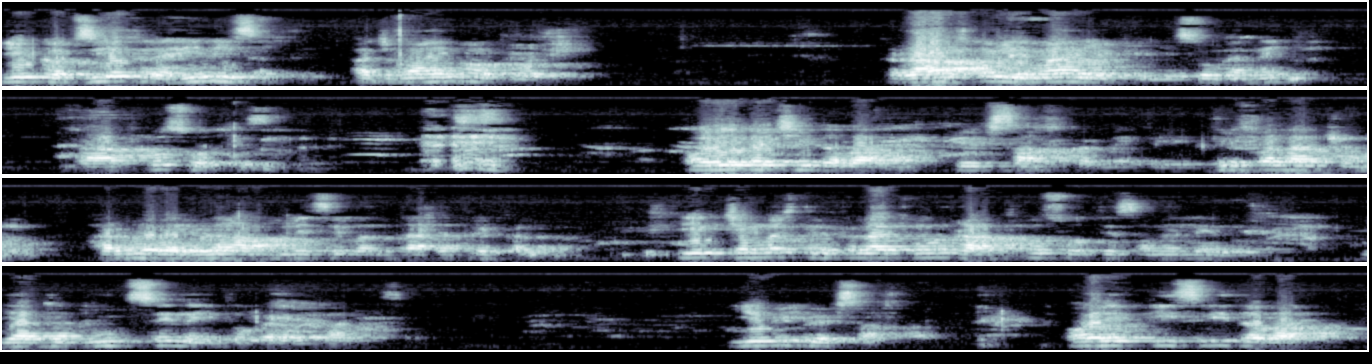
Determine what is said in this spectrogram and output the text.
ये कब्जियत रह ही नहीं सकती। अजवाइन और गुड़। रात को लेना है लेकिन ये सुबह नहीं। रात को सोते समय। और एक अच्छी दवा है पेट साफ़ करने के लिए। त्रिफला चूर्ण, हर वरुणा आमले से बनता है त्रिफला। एक चम्मच त्रिफला चूर्ण रात को सोते समय ले लो, या तो दूध से, नहीं तो गर्म पानी से। ये भी पेट साफ़ है। और एक तीसरी दवा है,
